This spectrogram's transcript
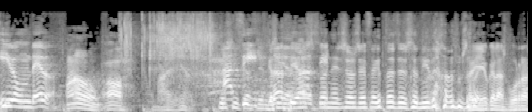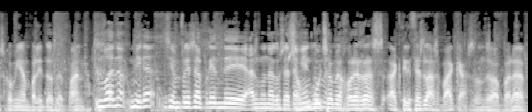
ido un dedo. Oh. Madre mía. Qué Así. Gracias. con esos efectos de sonido. Sabía yo que las burras comían palitos de pan. Bueno, mira, siempre se aprende alguna cosa. Son También como- mucho mejores las actrices las vacas, ¿dónde va a parar?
